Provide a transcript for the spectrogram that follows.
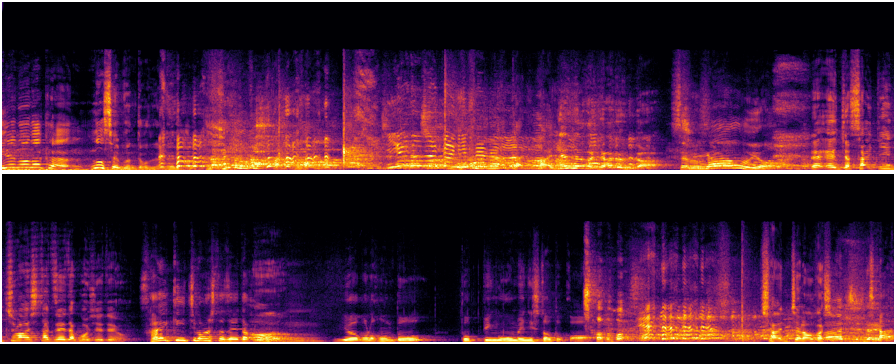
家の中のセブンってことだよね。家の中にセブンあ家の中にあるんだ。セブンが違うよ。ええじゃあ最近一番した贅沢教えてよ。最近一番した贅沢、いやだから本当トッピング多めにしたとかちゃんちゃらおかしい。ちゃん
